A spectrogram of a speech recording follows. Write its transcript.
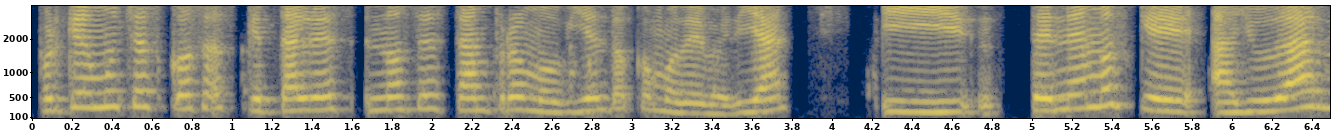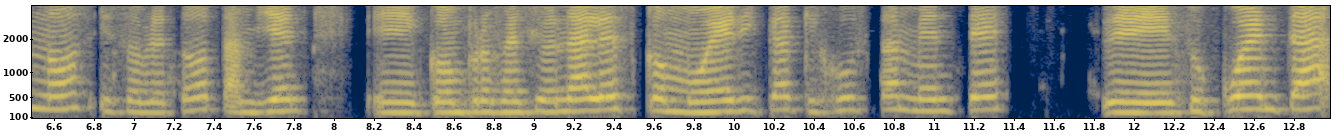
porque hay muchas cosas que tal vez no se están promoviendo como deberían y tenemos que ayudarnos y sobre todo también eh, con profesionales como Erika que justamente eh, su cuenta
